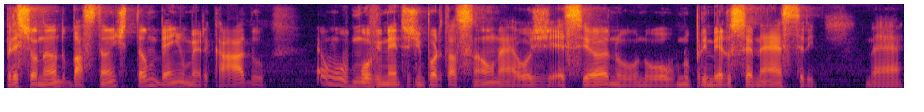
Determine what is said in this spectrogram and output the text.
pressionando bastante também o mercado é o movimento de importação, né? Hoje, esse ano, no, no primeiro semestre, né?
